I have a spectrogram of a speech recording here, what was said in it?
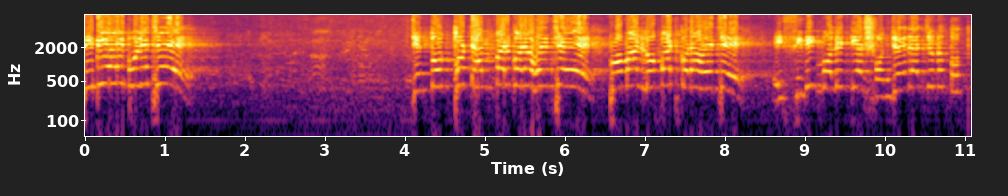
সিবিআই বলেছে যে তথ্য ট্যাম্পার করা হয়েছে, প্রমাণ লোপাট করা হয়েছে। এই সিভিক ভলেন্টিয়ার সঞ্জয় রায়ের জন্য তথ্য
